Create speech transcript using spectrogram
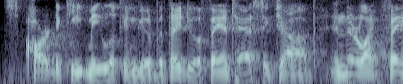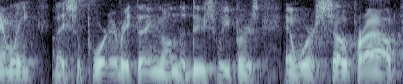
it's hard to keep me looking good, but they do a fantastic job. And they're like family. They support everything on the Dew Sweepers. And we're so proud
